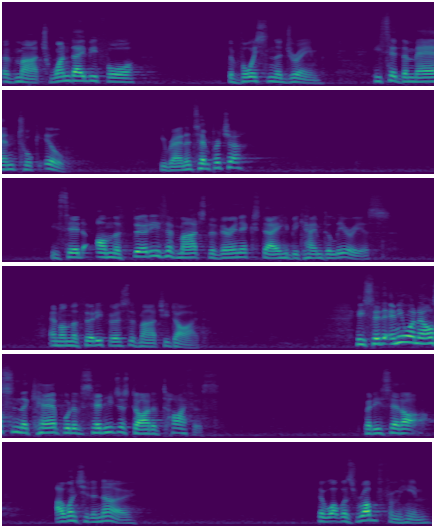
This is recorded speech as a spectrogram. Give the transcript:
of March, one day before the voice in the dream, he said the man took ill. He ran a temperature. He said on the 30th of March, the very next day, he became delirious. And on the 31st of March, he died. He said anyone else in the camp would have said he just died of typhus. But he said, I want you to know that what was robbed from him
